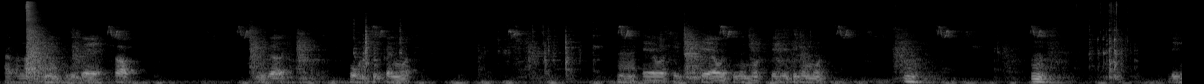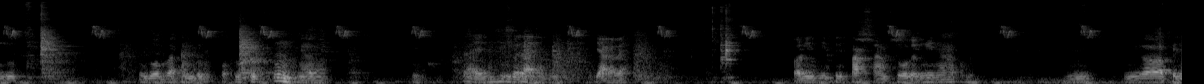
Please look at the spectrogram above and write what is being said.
ถ้าขนาดนี้ดูไปชอบมันก็พุ่งขึ้นกันหมด อ่าเอวถึงเอวถึงกันหมดเอวถึงกันหมด อืมอืมดึงดูรวมกับทำดูก็คืออืมเอา ได้นะก็ได้ครับอยากอะไรกรณีที่เป็นฟักสามตัวแบบนี้นะครับนี่นี่ก็เป็น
